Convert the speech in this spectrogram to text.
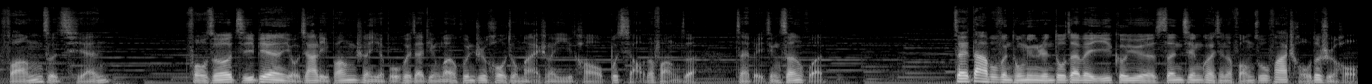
房子、钱，否则即便有家里帮衬，也不会在订完婚之后就买上一套不小的房子，在北京三环。在大部分同龄人都在为一个月三千块钱的房租发愁的时候，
